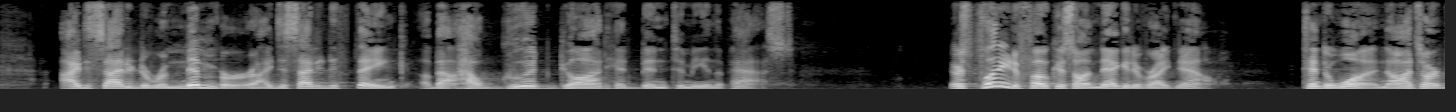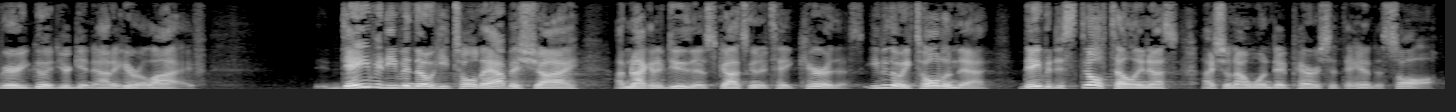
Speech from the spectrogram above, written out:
I decided to remember, I decided to think about how good God had been to me in the past. There's plenty to focus on negative right now. 10 to 1, the odds aren't very good. You're getting out of here alive. David, even though he told Abishai, I'm not going to do this, God's going to take care of this. Even though he told him that, David is still telling us, I shall not one day perish at the hand of Saul.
